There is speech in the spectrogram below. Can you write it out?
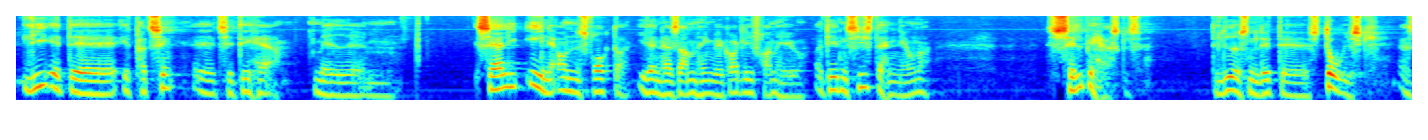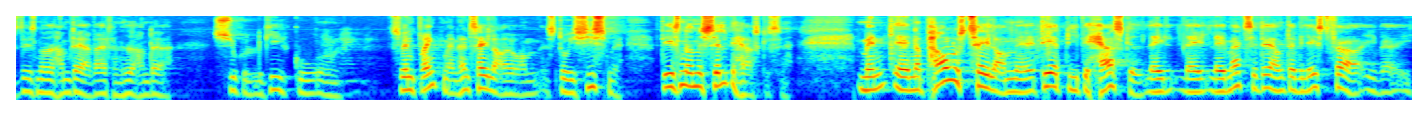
Lige et, øh, et par ting øh, til det her med øh, særlig en af åndens frugter i den her sammenhæng, vil jeg godt lige fremhæve. Og det er den sidste, han nævner. Selvbeherskelse. Det lyder sådan lidt øh, stoisk. Altså det er sådan noget, ham der, hvad han hedder, ham der, psykologiguruen. Svend Brinkmann, han taler jo om stoicisme. Det er sådan noget med selvbeherskelse. Men øh, når Paulus taler om øh, det at blive behersket, lag, lag, lag mærke til det, da vi læste før i, i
